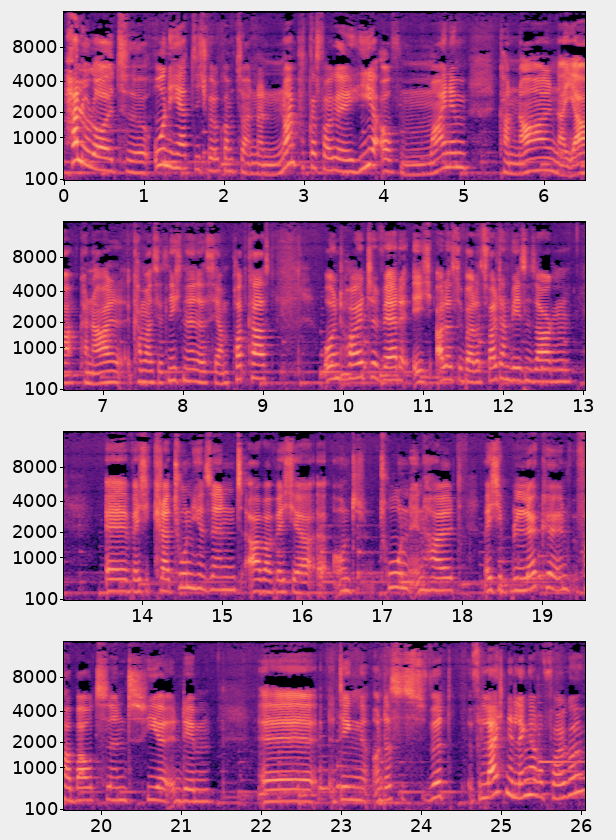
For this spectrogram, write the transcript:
Hallo Leute und herzlich willkommen zu einer neuen Podcast-Folge hier auf meinem Kanal. Naja, Kanal kann man es jetzt nicht nennen, das ist ja ein Podcast. Und heute werde ich alles über das Waldernwesen sagen, äh, welche Kreaturen hier sind, aber welche äh, und Truheninhalt, welche Blöcke in, verbaut sind hier in dem äh, Ding. Und das ist, wird vielleicht eine längere Folge,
